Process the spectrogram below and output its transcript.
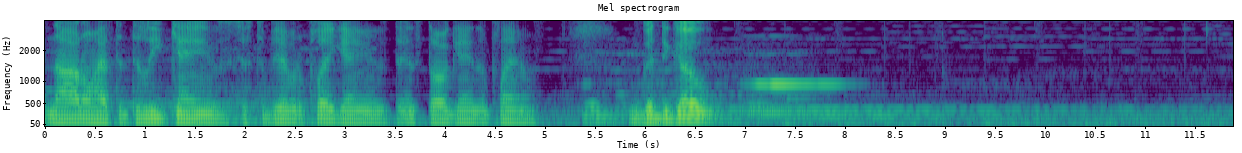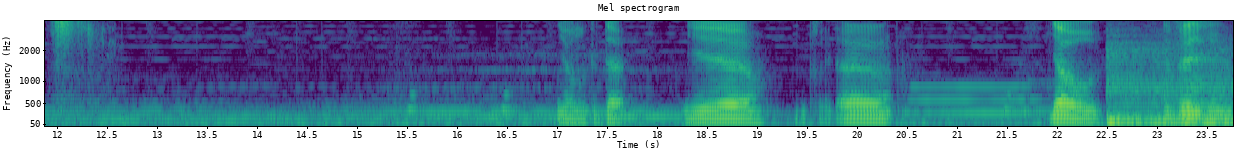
Now I don't have to delete games just to be able to play games, to install games and play them. I'm good to go. Yo, look at that. Yeah, play that. Yo, division.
